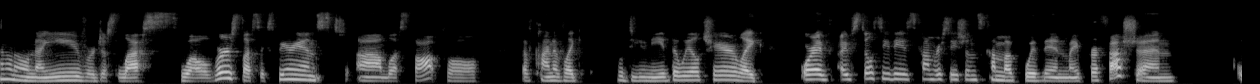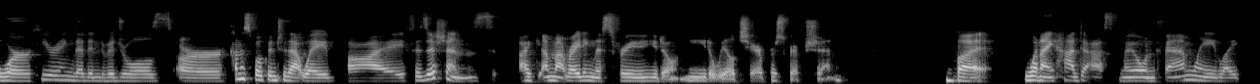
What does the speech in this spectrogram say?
I don't know, naive or just less well versed, less experienced, um, less thoughtful of kind of like, well, do you need the wheelchair? Like, or I've I've still see these conversations come up within my profession or hearing that individuals are kind of spoken to that way by physicians. I, I'm not writing this for you. You don't need a wheelchair prescription. But when I had to ask my own family, like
